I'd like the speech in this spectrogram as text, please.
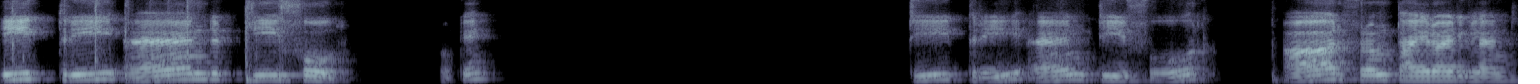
T3 and T4. Okay. T3 and T4 are from thyroid gland.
